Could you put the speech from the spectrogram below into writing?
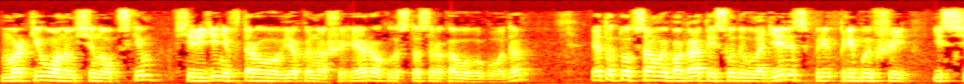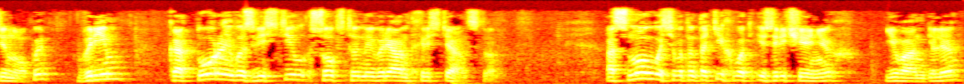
Маркионом Синопским в середине второго века нашей эры, около 140 года. Это тот самый богатый судовладелец, прибывший из Синопы в Рим, который возвестил собственный вариант христианства. Основываясь вот на таких вот изречениях Евангелия,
